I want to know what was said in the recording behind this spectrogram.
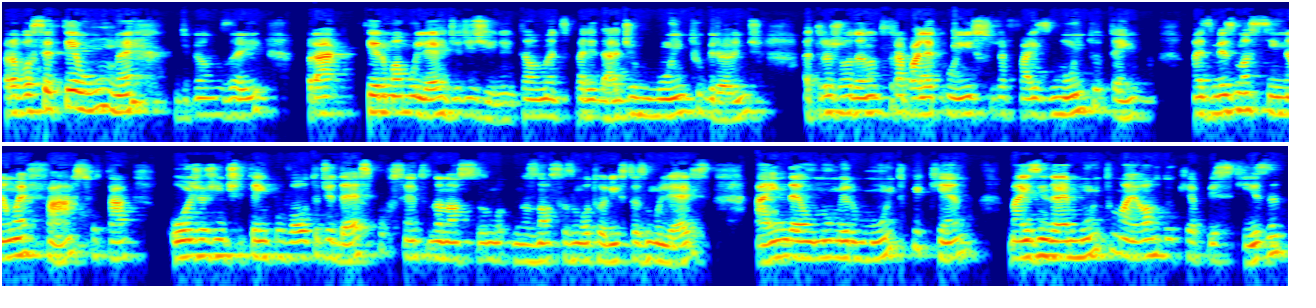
para você ter um, né, digamos aí, para ter uma mulher dirigindo. Então, é uma disparidade muito grande. A Transjordano trabalha com isso já faz muito tempo, mas mesmo assim não é fácil, tá? Hoje a gente tem por volta de 10% da nossa, das nossas motoristas mulheres, ainda é um número muito pequeno, mas ainda é muito maior do que a pesquisa.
